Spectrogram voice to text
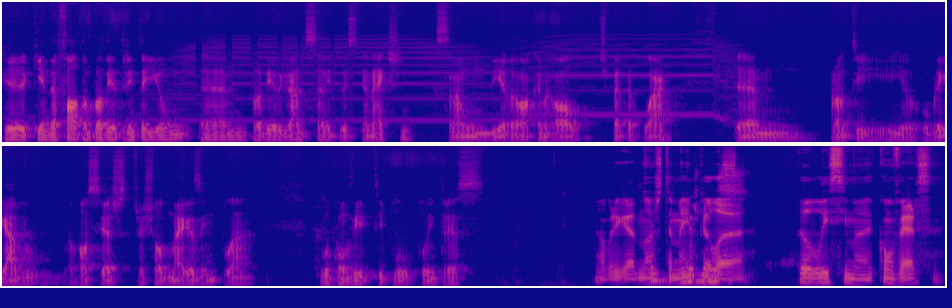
Que, que, ainda faltam para o dia 31, um, para o dia do Grande Sunny Twist Connection, que será um dia de rock and roll espetacular. Um, pronto, e, e, obrigado a vocês, Threshold Magazine, pela, pelo convite e pelo, pelo interesse. Obrigado nós também pela, pela belíssima conversa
